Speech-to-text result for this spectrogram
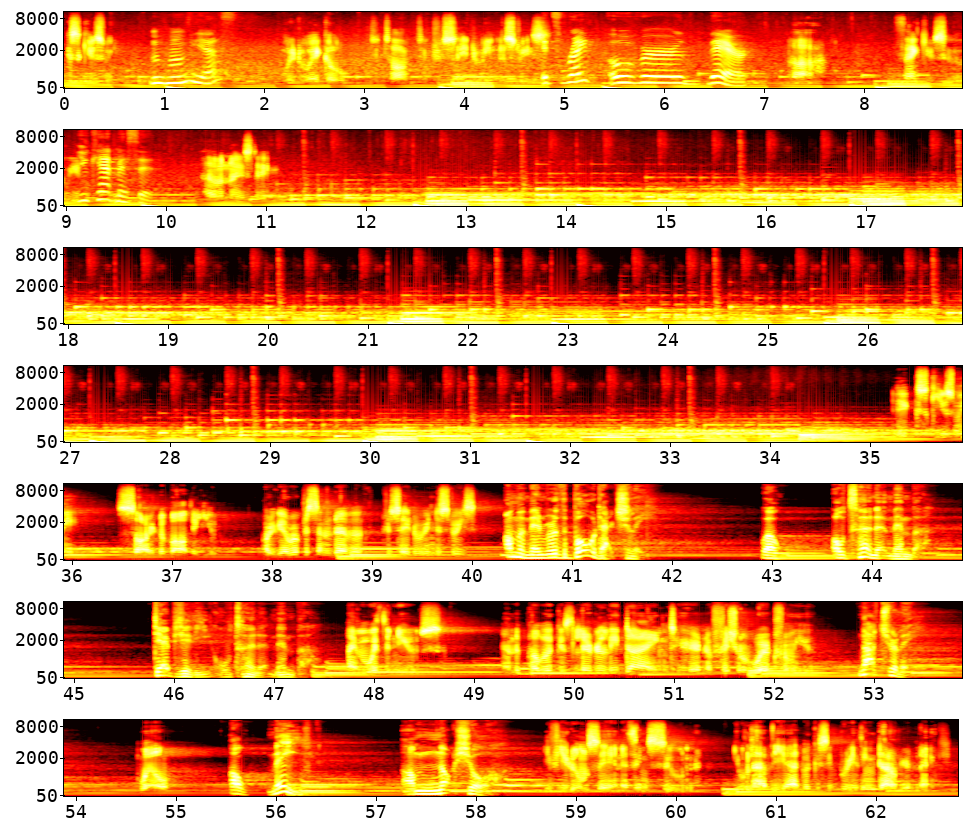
Excuse me. Mm-hmm, yes. Where do I go to talk to Crusader Industries? It's right over there. Ah, thank you, Sylvia. You can't miss it. Have a nice day. Crusader Industries? I'm a member of the board, actually. Well, alternate member. Deputy alternate member. I'm with the news, and the public is literally dying to hear an official word from you. Naturally. Well, Oh, me? I'm not sure. if you don't say anything soon, you will have the advocacy breathing down your neck,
